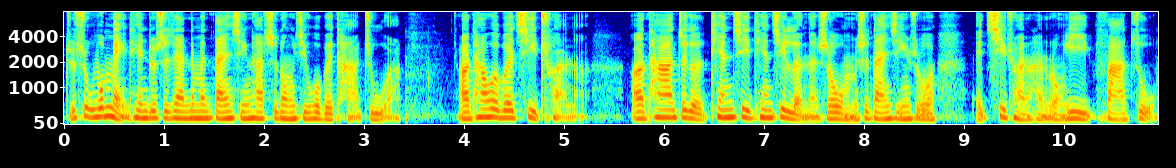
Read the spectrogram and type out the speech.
就是我每天就是在那边担心他吃东西会不会卡住啊，啊，他会不会气喘啊？啊，他这个天气天气冷的时候，我们是担心说，诶，气喘很容易发作。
